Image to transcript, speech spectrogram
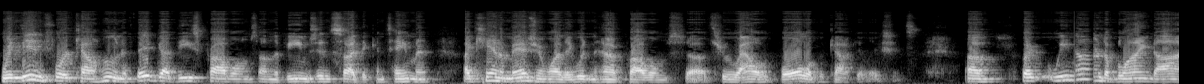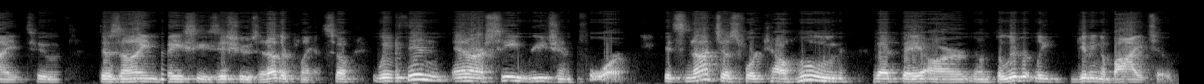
Within Fort Calhoun, if they've got these problems on the beams inside the containment, I can't imagine why they wouldn't have problems uh, throughout all of the calculations. Um, but we turned a blind eye to design bases issues at other plants. So within NRC Region 4, it's not just Fort Calhoun that they are you know, deliberately giving a buy to.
